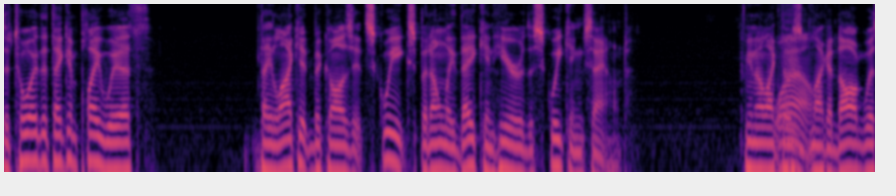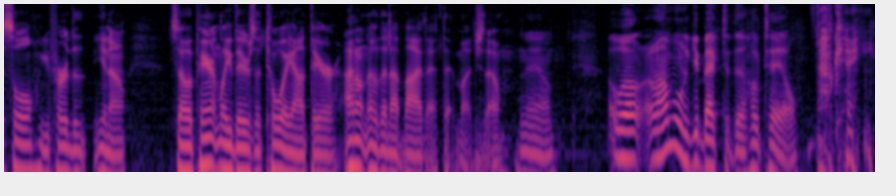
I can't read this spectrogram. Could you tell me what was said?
a toy that they can play with. They like it because it squeaks, but only they can hear the squeaking sound. You know, like those, like a dog whistle. You've heard the, you know. So apparently, there's a toy out there. I don't know that I buy that that much though. Yeah. Well, I want to get back to the hotel. Okay.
